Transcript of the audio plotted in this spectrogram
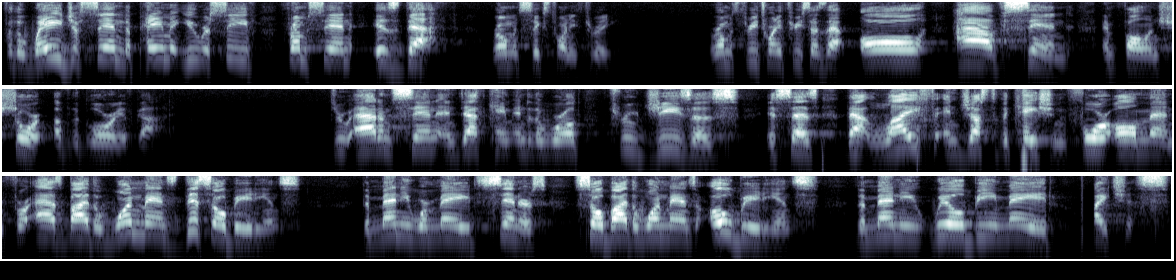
For the wage of sin, the payment you receive from sin is death. Romans 6:23. Romans 3:23 says that all have sinned and fallen short of the glory of God. Through Adam, sin and death came into the world. Through Jesus, it says that life and justification for all men. For as by the one man's disobedience, the many were made sinners, so by the one man's obedience, the many will be made righteous.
